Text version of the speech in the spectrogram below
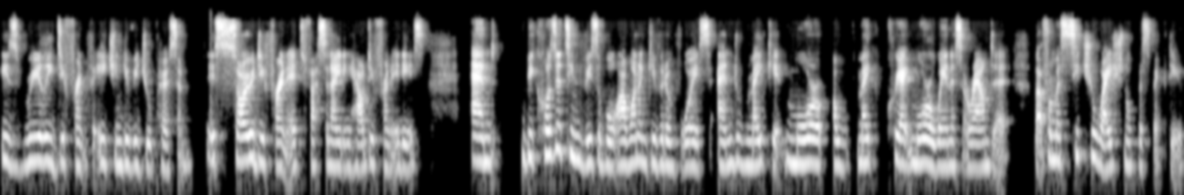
is really different for each individual person. It's so different. It's fascinating how different it is, and because it's invisible i want to give it a voice and make it more make create more awareness around it but from a situational perspective.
